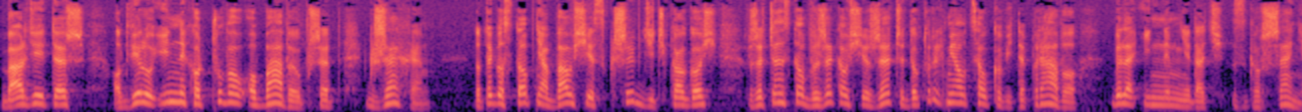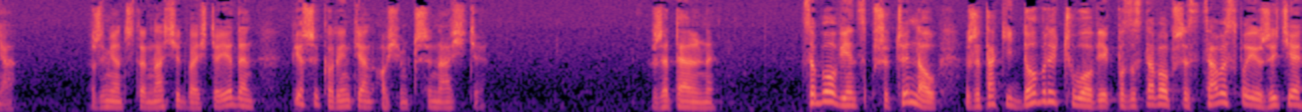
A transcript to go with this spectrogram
Bardziej też od wielu innych odczuwał obawę przed grzechem, do tego stopnia bał się skrzywdzić kogoś, że często wyrzekał się rzeczy, do których miał całkowite prawo, byle innym nie dać zgorszenia. Rzymian 14:21, 1 Koryntian 8:13. Rzetelny. Co było więc przyczyną, że taki dobry człowiek pozostawał przez całe swoje życie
